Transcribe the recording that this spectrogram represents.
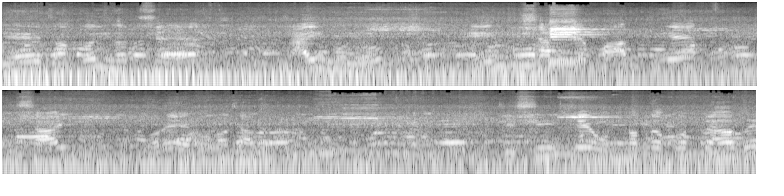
যে যতই হচ্ছে যাই বলুক এই দিশাকে বাদ দিয়ে কোনো দিশাই করে এগোনো যাবে না। কৃষিকে উন্নত করতে হবে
